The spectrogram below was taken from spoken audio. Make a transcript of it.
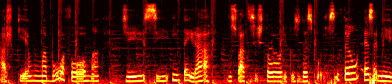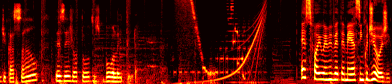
Acho que é uma boa forma de se inteirar dos fatos históricos, das coisas. Então, essa é a minha indicação. Desejo a todos boa leitura. Esse foi o MVT 65 de hoje.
